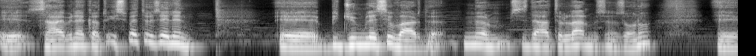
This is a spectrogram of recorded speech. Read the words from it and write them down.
e, sahibine katıyor. İsmet Özel'in e, bir cümlesi vardı. Bilmiyorum siz de hatırlar mısınız onu? E,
